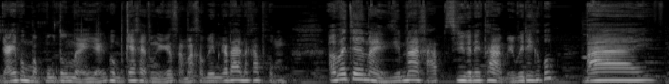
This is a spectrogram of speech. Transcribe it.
อยากให้ผมปรับปรุงตรงไหนอยากให้ผมแก้ไขตรงไหนก็สามารถคอมเมนต์ก็ได้นะครับผมเอาไว้เจอกันใหม่คลิปหน้าครับ see you next time everyday ครับผมบาย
